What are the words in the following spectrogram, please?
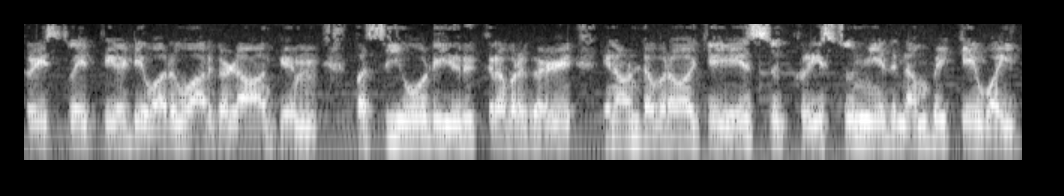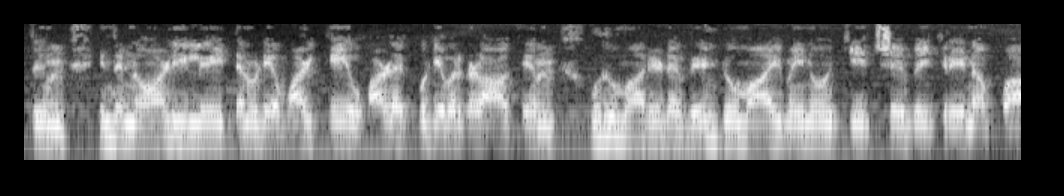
கிறிஸ்துவை தேடி வருவார்களாக பசியோடு இருக்கிறவர்கள் என் ஆண்டவராகிய இயேசு கிறிஸ்து மீது நம்பிக்கை வைத்து இந்த நாளிலே தன்னுடைய வாழ்க்கையை வாழக்கூடியவர்களாக உருமாறிட வேண்டுமாய் மை நோக்கி செபிக்கிறேன் அப்பா.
